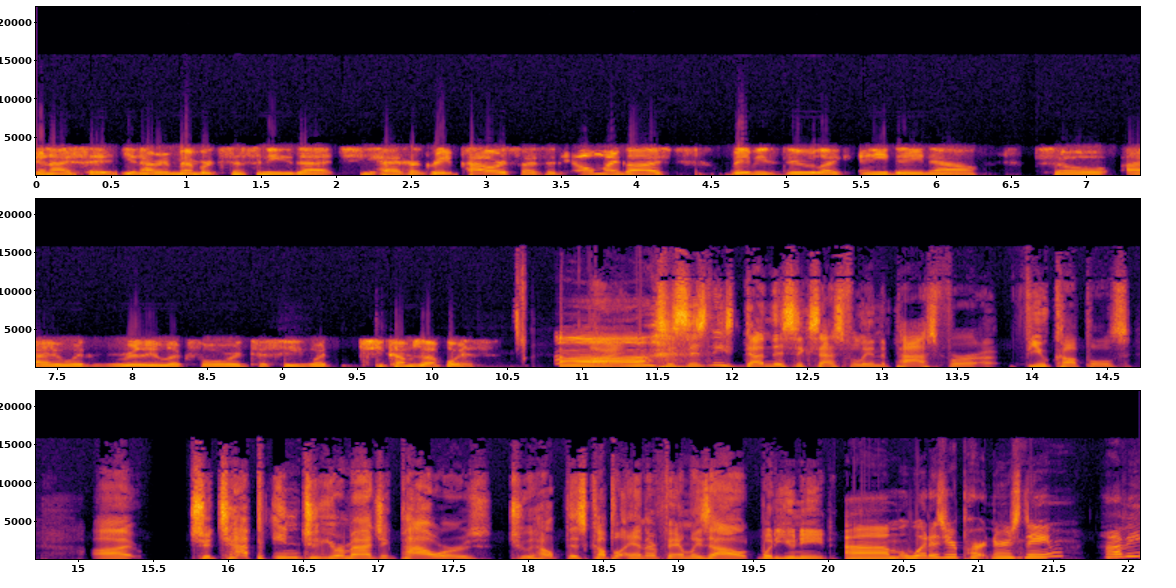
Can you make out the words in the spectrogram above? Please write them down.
And I said, you know, I remembered Sisanie that she had her great power. So I said, oh my gosh, baby's due like any day now. So I would really look forward to seeing what she comes up with. All Aw. right. So Sisanie's done this successfully in the past for a few couples. Uh, to tap into your magic powers to help this couple and their families out, what do you need? Um, what is your partner's name, Javi?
